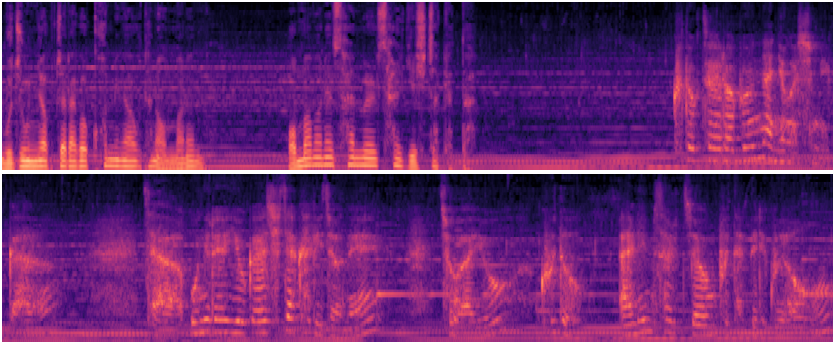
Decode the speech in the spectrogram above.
무중력자라고 커밍아웃한 엄마는 엄마만의 삶을 살기 시작했다. 구독자 여러분 안녕하십니까? 자, 오늘의 요가 시작하기 전에 좋아요, 구독, 알림 설정 부탁드리고요.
